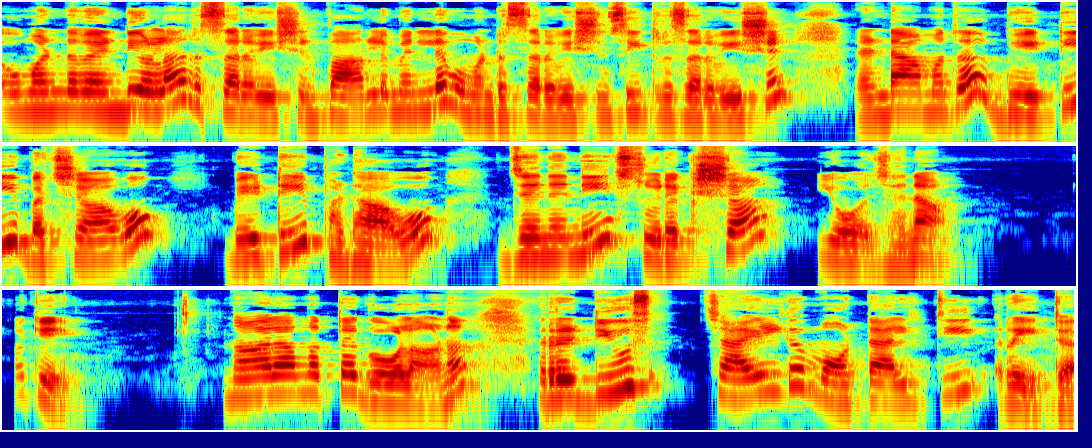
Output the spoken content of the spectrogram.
വുമണിന് വേണ്ടിയുള്ള റിസർവേഷൻ പാർലമെന്റിലെ വുമൺ റിസർവേഷൻ സീറ്റ് റിസർവേഷൻ. രണ്ടാമത് ബേട്ടി ബച്ചാവോ ബേട്ടി പഠാവോ ജനനി സുരക്ഷ യോജന. ഓക്കെ. നാലാമത്തെ ഗോളാണ് reduce child mortality rate.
